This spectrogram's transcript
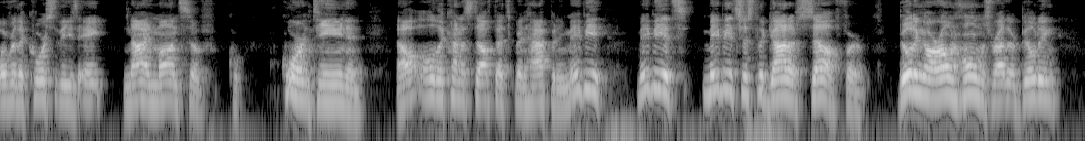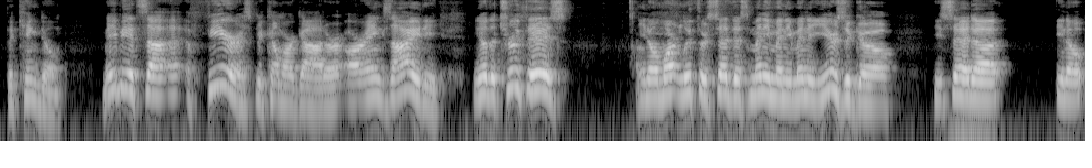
over the course of these 8 9 months of quarantine and all, all the kind of stuff that's been happening? Maybe maybe it's maybe it's just the god of self or building our own homes rather building the kingdom. Maybe it's uh, fear has become our God or our anxiety. You know, the truth is, you know, Martin Luther said this many, many, many years ago. He said, uh, you know,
